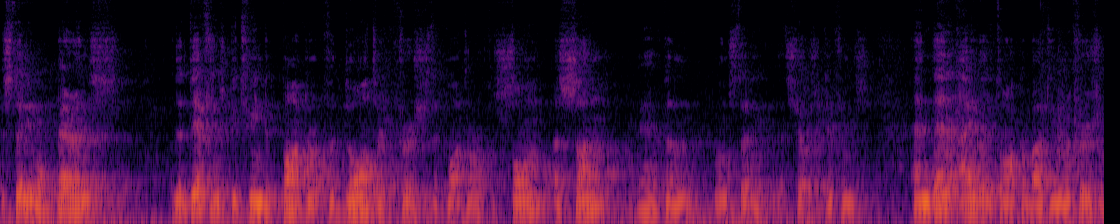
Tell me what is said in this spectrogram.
A study among parents, the difference between the partner of a daughter versus the partner of a son. A son. We have done one study that shows a difference. And then I will talk about the universal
